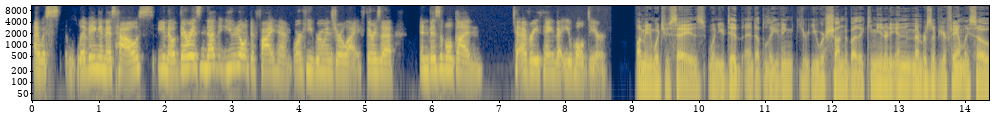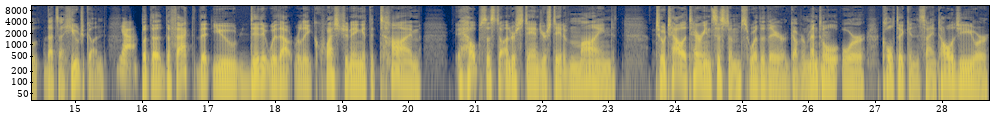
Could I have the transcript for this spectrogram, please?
I was living in his house. You know, there is nothing you don't defy him or he ruins your life. There's a invisible gun to everything that you hold dear. I mean, what you say is when you did end up leaving, you, you were shunned by the community and members of your family. So that's a huge gun. Yeah. But the, the fact that you did it without really questioning at the time helps us to understand your state of mind. Totalitarian systems, whether they're governmental or cultic in Scientology or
